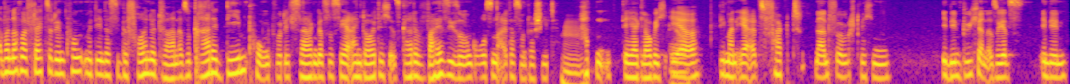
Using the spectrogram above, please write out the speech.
Aber nochmal vielleicht zu dem Punkt, mit denen, dass sie befreundet waren. Also gerade dem Punkt würde ich sagen, dass es sehr eindeutig ist, gerade weil sie so einen großen Altersunterschied hm. hatten, der ja, glaube ich, eher, ja. die man eher als Fakt in Anführungsstrichen in den Büchern, also jetzt in den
